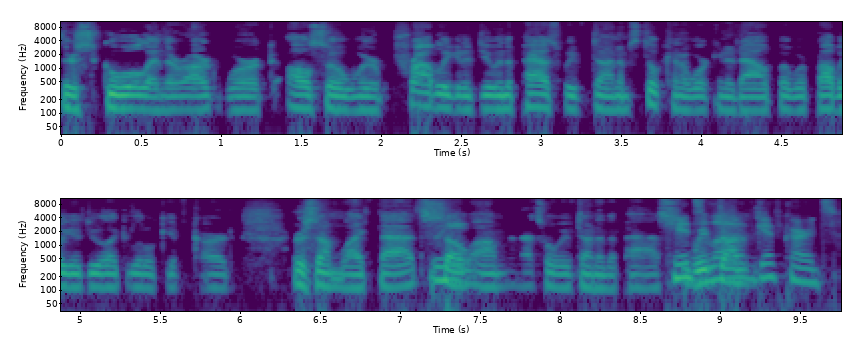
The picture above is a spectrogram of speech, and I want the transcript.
their school and their artwork. Also, we're probably going to do in the past we've done. I'm still kind of working it out, but we're probably going to do like a little gift card or something like that. Sweet. So, um, that's what we've done in the past. Kids we've love done, gift cards.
